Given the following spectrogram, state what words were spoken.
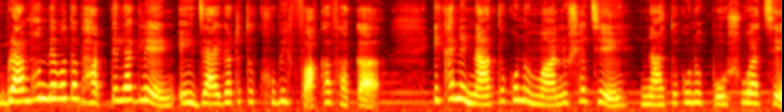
ব্রাহ্মণ দেবতা ভাবতে লাগলেন, এই জায়গাটা তো খুবই ফাঁকা ফাঁকা। এখানে না তো কোনো মানুষ আছে, না তো কোনো পশু আছে,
